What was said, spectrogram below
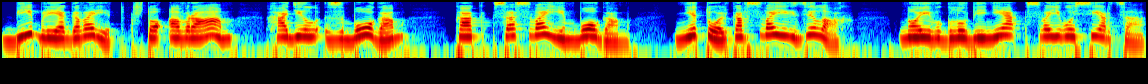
Библия говорит, что Авраам ходил с Богом как со своим Богом, не только в своих делах, но и в глубине своего сердца.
